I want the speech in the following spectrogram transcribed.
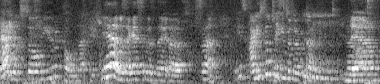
That looks so beautiful, in that picture. Yeah, it was, I guess it was the, uh, sun. Are you still taking photography? no.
